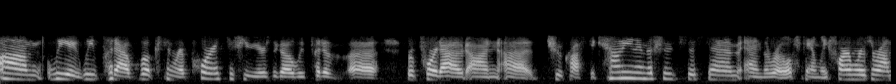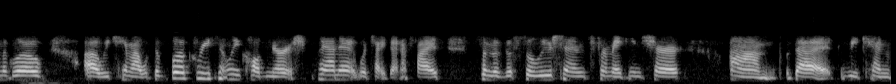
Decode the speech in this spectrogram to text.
Um, we we put out books and reports a few years ago. We put a, report out on uh, true cost accounting in the food system and the role of family farmers around the globe. Uh, we came out with a book recently called Nourished Planet, which identifies some of the solutions for making sure um, that we can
